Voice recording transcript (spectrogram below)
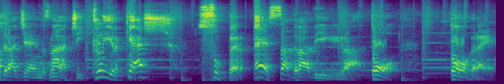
odrađen, znači clear cache, super, e sad radi igra, to, to bre.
